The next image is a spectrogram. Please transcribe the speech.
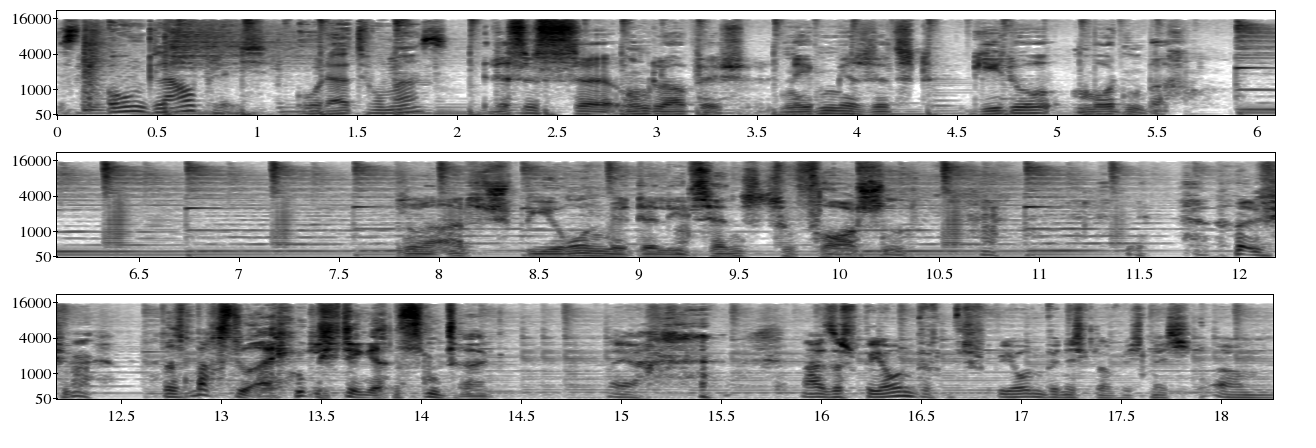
ist unglaublich, oder Thomas? Das ist äh, unglaublich. Neben mir sitzt Guido Modenbach. So eine Art Spion mit der Lizenz zu forschen. Was machst du eigentlich den ganzen Tag? Naja, also Spion, Spion bin ich glaube ich nicht. Ähm,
